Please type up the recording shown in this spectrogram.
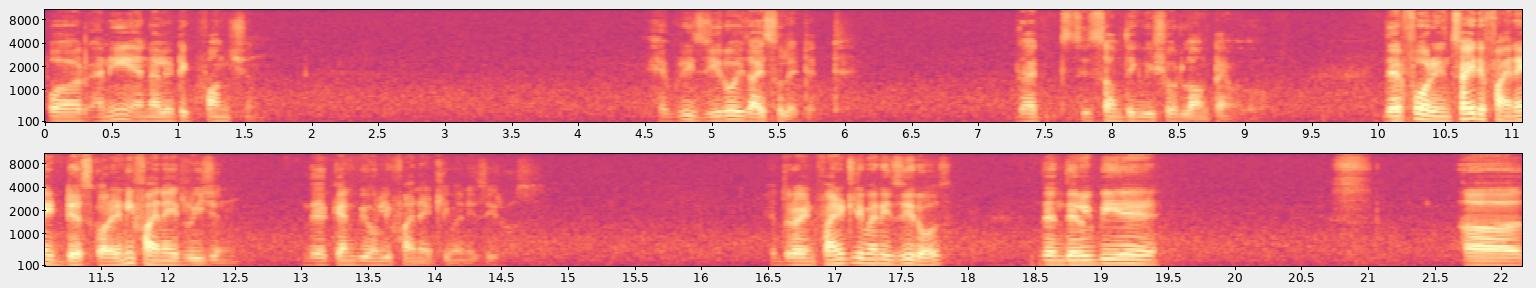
for any analytic function every 0 is isolated. That is something we showed long time ago. Therefore, inside a finite disk or any finite region, there can be only finitely many zeros. If there are infinitely many zeros, then there will be a uh?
